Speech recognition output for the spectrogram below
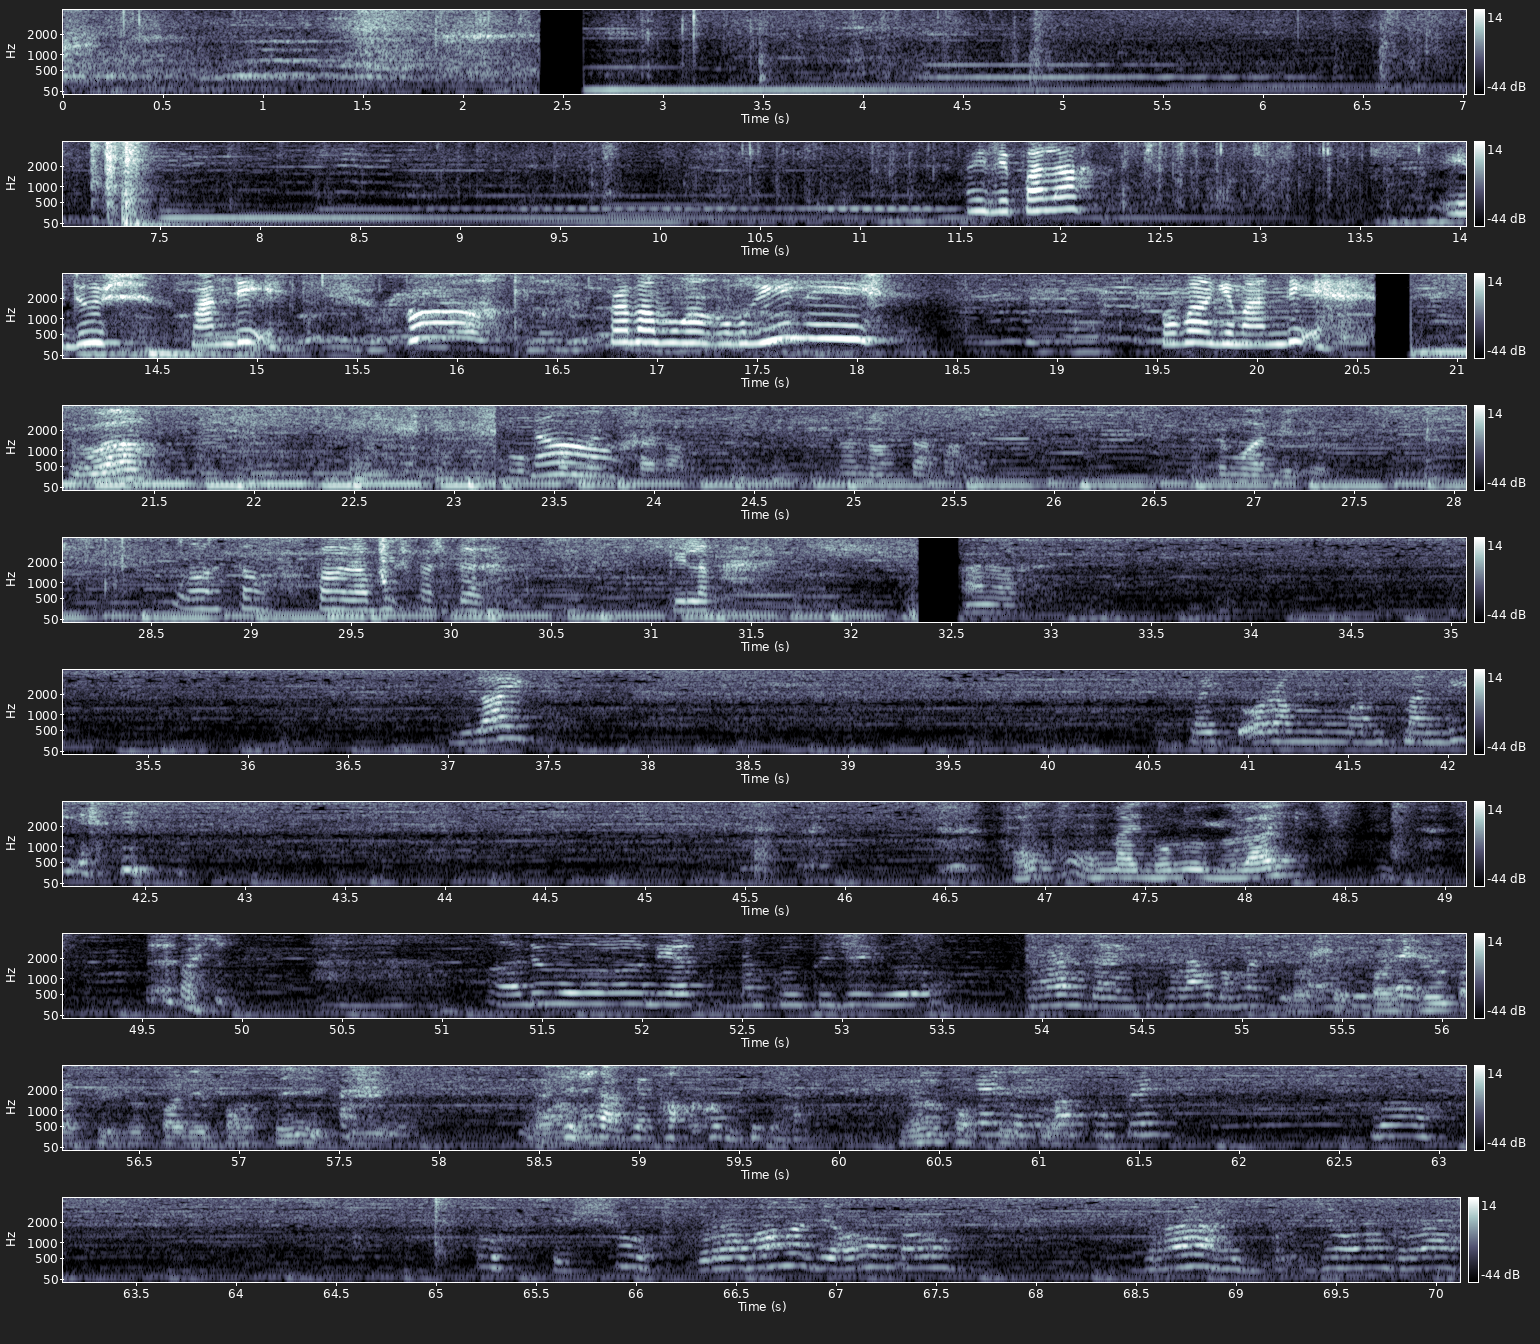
Ini pala. Idus mandi. Oh, kenapa bunga aku begini? Koko lagi mandi. Toi No. Ça va. Fais-moi un bisou. Oh, to, pangalabos pas ka. Pilak. Ano? You like? Like orang habis mandi. Hein? And my bulu, you like? Aduh, lihat 67 euro. Gerah guys, gerah banget di je fais pas Eh, jeu parce que je veux pas dépenser et puis masih sampai toko dia. n'importe quoi. Tuh, c'est chaud. Gerah banget ya Allah, tolong. Gerah, ya Allah gerah.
